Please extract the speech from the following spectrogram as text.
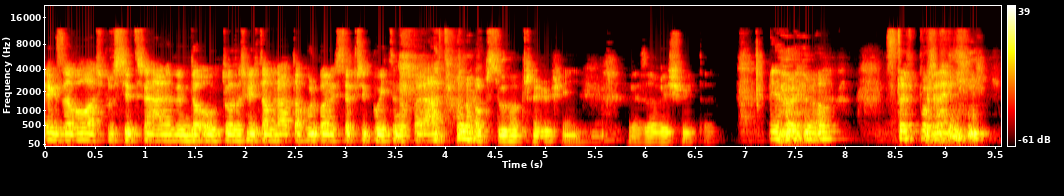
jak zavoláš prostě třeba, nevím, do auto, začneš tam hrát ta hudba, než se připojí ten operátor. Obsluha přerušení. že? Nezavyšujte. Jo, jo, jste v pořadí.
